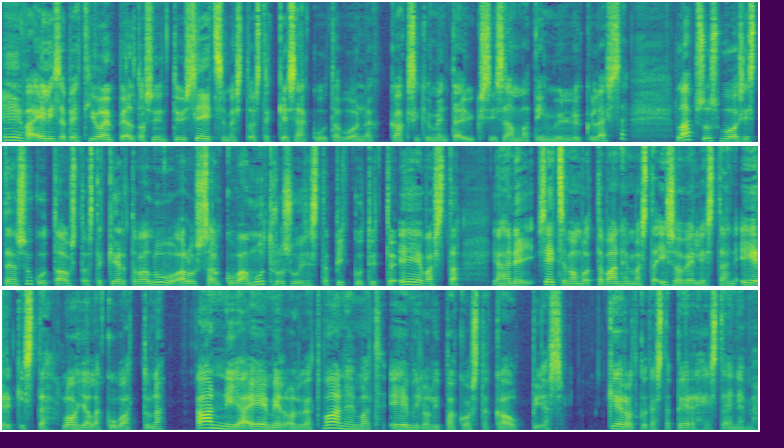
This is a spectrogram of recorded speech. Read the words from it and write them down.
Eeva Elisabeth Joenpelto syntyi 17. kesäkuuta vuonna 1921 Sammatin Myllykylässä. Lapsuusvuosista ja sukutaustoista kertova luvun alussa on kuva mutrusuisesta pikkutyttö Eevasta ja hänen seitsemän vuotta vanhemmasta isoveljestään Erkistä Lohjalla kuvattuna. Anni ja Emil olivat vanhemmat, Emil oli pakosta kauppias. Kerrotko tästä perheestä enemmän?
